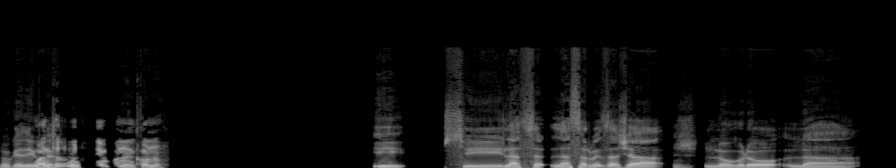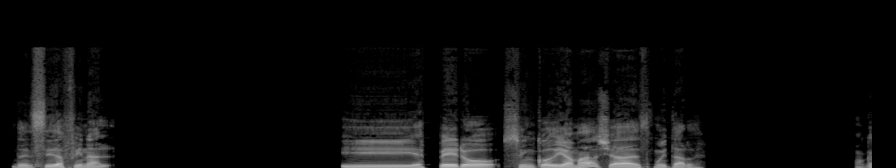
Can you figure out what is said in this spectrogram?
lo que digo es, ¿Cuánto es mucho tiempo en el cono? y si la, la cerveza ya logró la densidad final y espero cinco días más, ya es muy tarde. ¿Ok?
